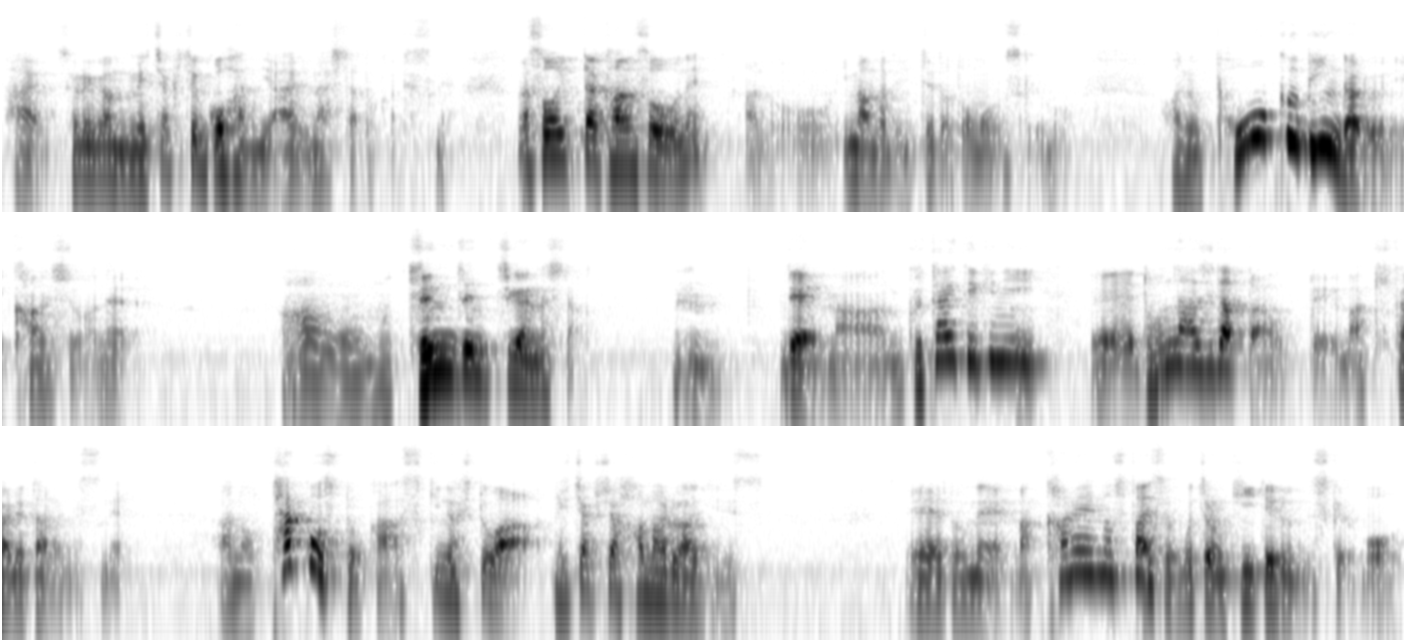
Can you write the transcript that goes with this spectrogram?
はい。それがめちゃくちゃご飯に合いましたとかですね、まあ、そういった感想をねあの今まで言ってたと思うんですけども。あのポークビンダルに関してはねあのもう全然違いました。うん、で、まあ、具体的に、えーどんな味だったのって、まあ、聞かれたらですねあのタコスとか好きな人はめちゃくちゃハマる味です。えっ、とね、まあ、カレーのスパイスももちろん効いてるんですけども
